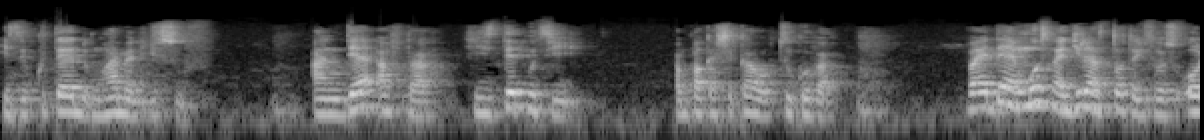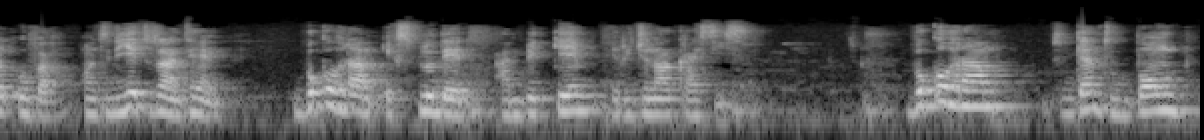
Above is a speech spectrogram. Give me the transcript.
executed Muhammad Yusuf and thereafter his deputy Abubakar took over. By then, most Nigerians thought it was all over until the year 2010. Boko Haram exploded and became a regional crisis. Boko Haram began to bomb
